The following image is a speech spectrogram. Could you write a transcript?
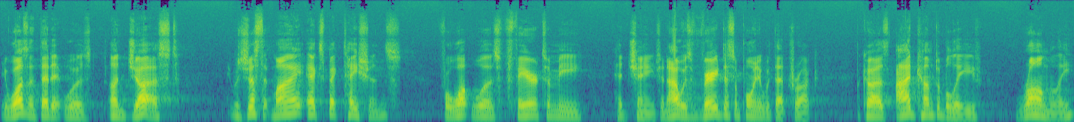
it wasn't that it was unjust, it was just that my expectations for what was fair to me had changed. And I was very disappointed with that truck because I'd come to believe wrongly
